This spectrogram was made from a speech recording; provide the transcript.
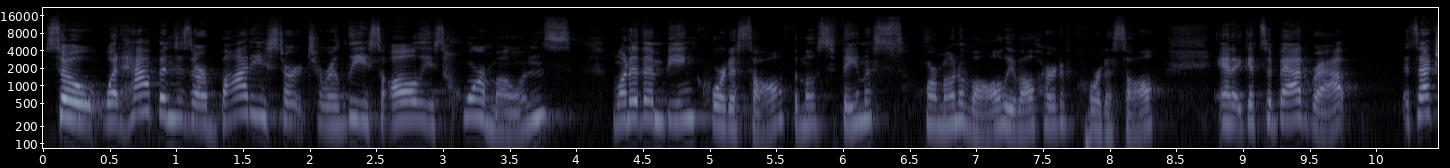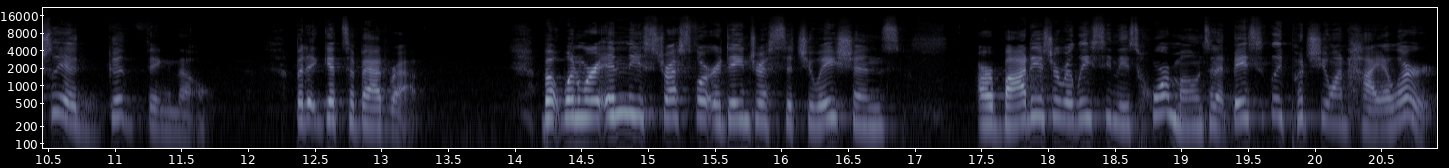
So, what happens is our bodies start to release all these hormones, one of them being cortisol, the most famous hormone of all. We've all heard of cortisol, and it gets a bad rap. It's actually a good thing, though, but it gets a bad rap. But when we're in these stressful or dangerous situations, our bodies are releasing these hormones, and it basically puts you on high alert.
